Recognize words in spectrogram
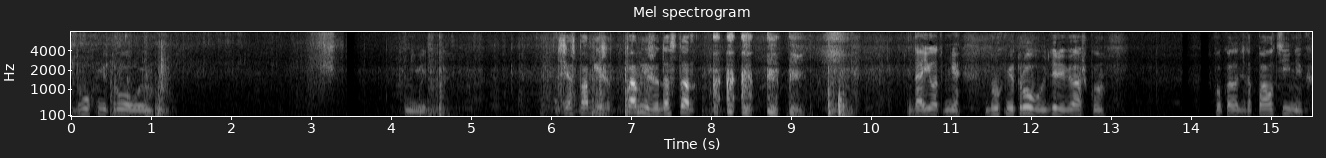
двухметровую. Не видно. Сейчас поближе, поближе достану. дает мне двухметровую деревяшку. Сколько она где-то, полтинник.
